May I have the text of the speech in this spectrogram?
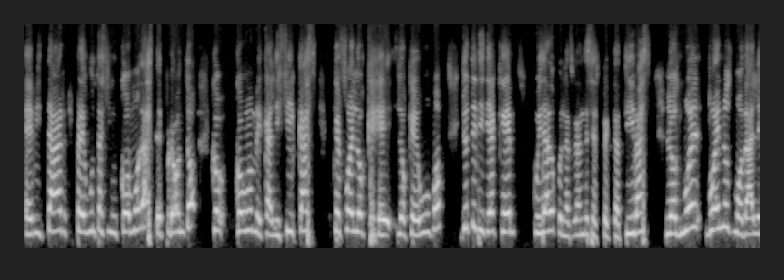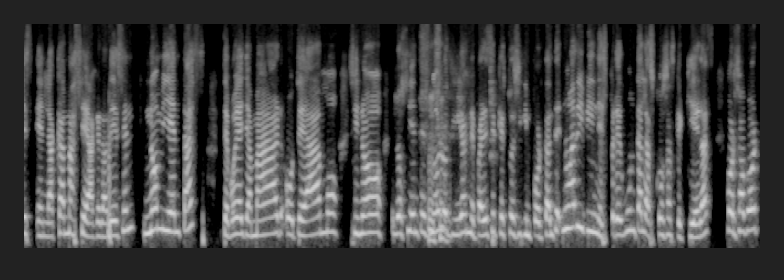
evitar preguntas incómodas de pronto, ¿cómo, cómo me calificas? ¿Qué fue lo que, lo que hubo? Yo te diría que cuidado con las grandes expectativas, los buenos modales en la cama se agradecen, no mientas, te voy a llamar o te amo, si no lo sientes, no lo digas, me parece que esto es importante, no adivines, pregunta las cosas que quieras, por favor,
